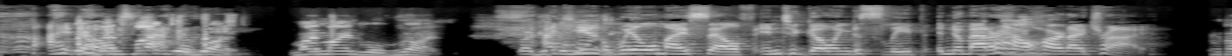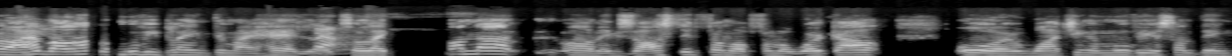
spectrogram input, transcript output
I know. my exactly. mind will run. My mind will run. Like I can't movie, will myself into going to sleep no matter how hard I try. No, I have, a movie playing through my head. Like yeah. so like I'm not um, exhausted from a from a workout, or watching a movie or something,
